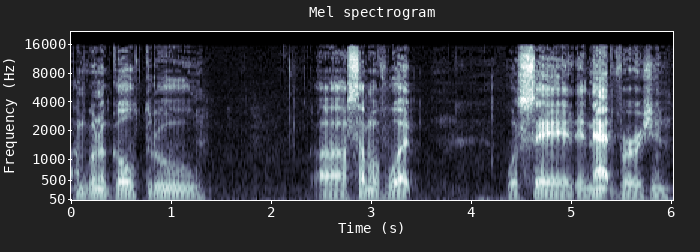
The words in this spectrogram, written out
I'm going to go through uh, some of what was said in that version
